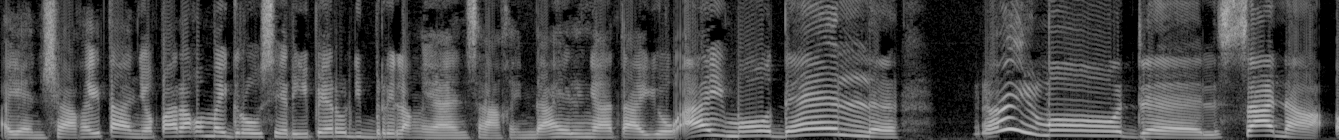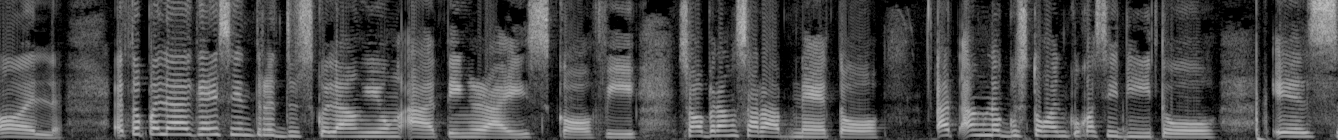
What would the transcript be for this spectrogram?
Ayan siya. Kita nyo, para kung may grocery, pero libre lang yan sa akin. Dahil nga tayo ay model! Ay, model! Sana all. Ito pala guys, introduce ko lang yung ating rice coffee. Sobrang sarap neto. At ang nagustuhan ko kasi dito is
